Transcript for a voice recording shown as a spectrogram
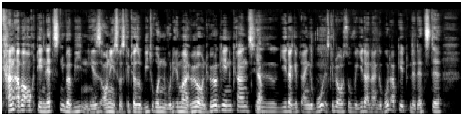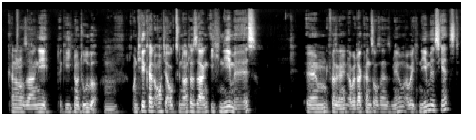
kann aber auch den letzten überbieten. Hier ist es auch nicht so. Es gibt ja so Beatrunden, wo du immer höher und höher gehen kannst. Ja. Jeder gibt ein Gebot. Es gibt auch so, wo jeder ein Gebot abgeht und der letzte kann dann noch sagen, nee, da gehe ich noch drüber. Mhm. Und hier kann auch der Auktionator sagen, ich nehme es. Ähm, ich weiß gar nicht, aber da kann es auch sein, dass es mehr, aber ich nehme es jetzt.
